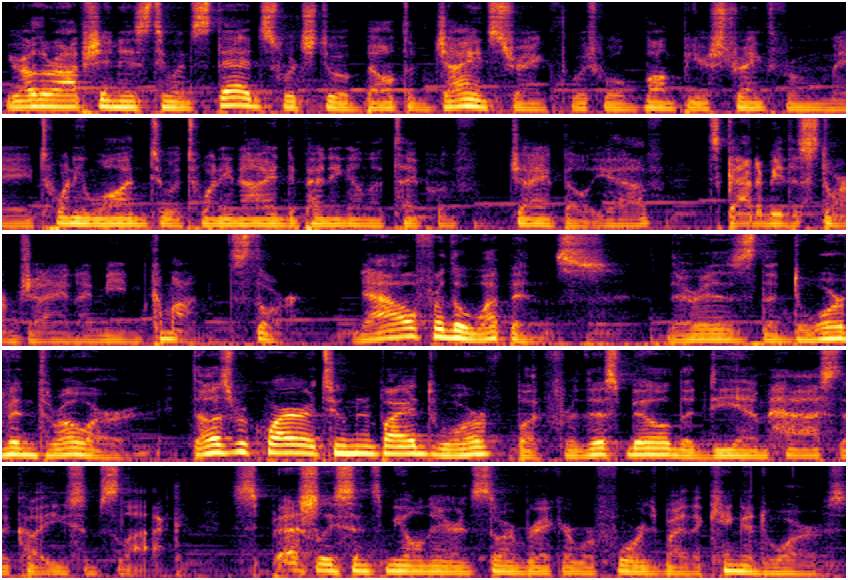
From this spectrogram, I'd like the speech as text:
Your other option is to instead switch to a belt of giant strength, which will bump your strength from a 21 to a 29 depending on the type of giant belt you have. It's gotta be the Storm Giant, I mean, come on, it's Thor. Now for the weapons. There is the Dwarven Thrower. It does require attunement by a dwarf, but for this build, the DM has to cut you some slack. Especially since Mjolnir and Stormbreaker were forged by the King of Dwarves.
